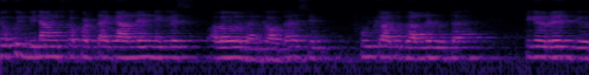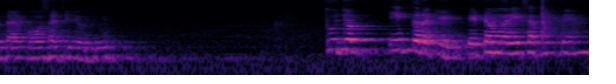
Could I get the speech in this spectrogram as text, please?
जो कुछ भी नाम उसका पड़ता है गार्लैंड नेकलेस अलग अलग ढंग का होता है। जैसे फूल का तो गार्लैंड होता है, ठीक है? रेड भी होता है, बहुत सारी चीज़ें होती हैं। तो जब एक तरह के एटम अगर एक साथ मिलते हैं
